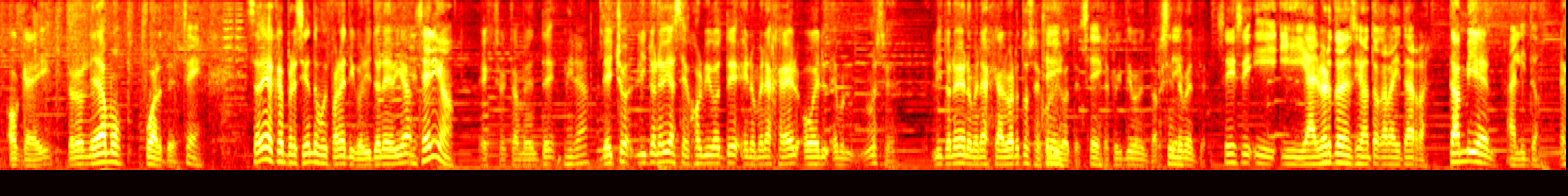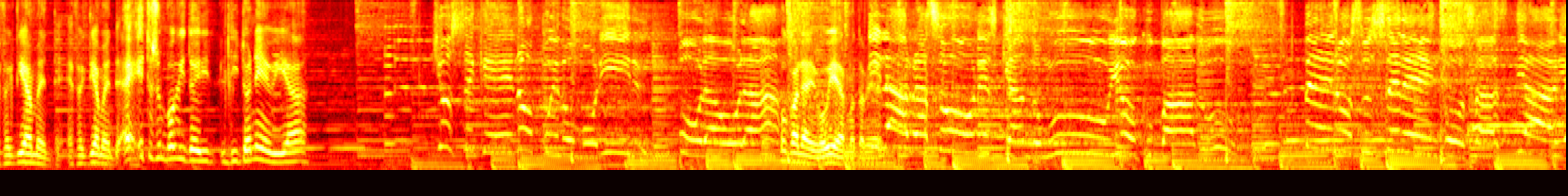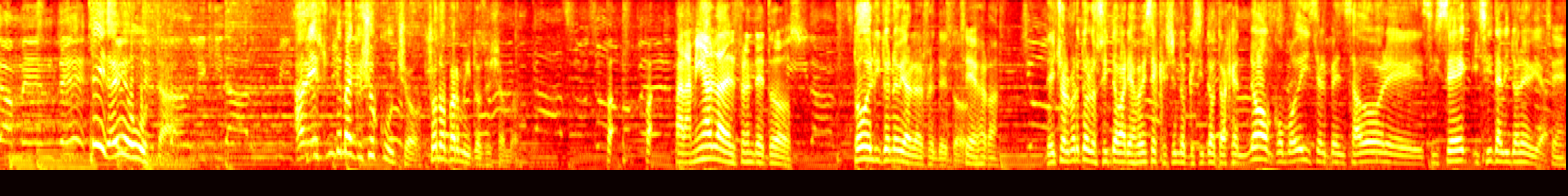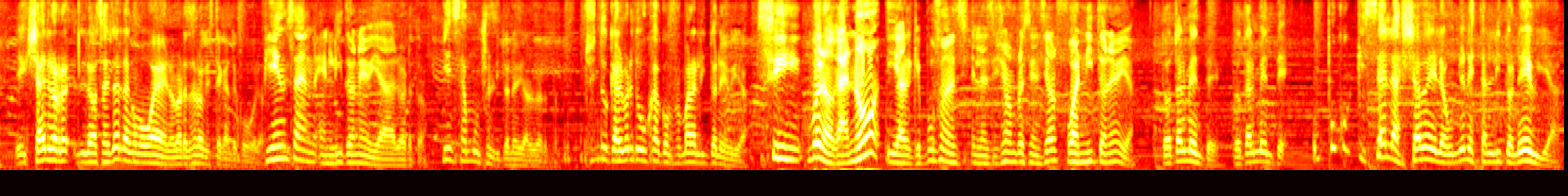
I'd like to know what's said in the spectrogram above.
Ok. Pero le damos fuerte. Sí. ¿Sabías que el presidente es muy fanático de Lito Nevia? ¿En serio? Exactamente. Mira. De hecho, Lito Nevia se dejó el bigote en homenaje a él, o él, em, no sé. Lito Nevia en homenaje a Alberto se dejó el bigote. sí. Efectivamente, recientemente. Sí, sí. Y, y Alberto le enseñó a tocar la guitarra. También, Alito. efectivamente, efectivamente. Eh, esto es un poquito de Lito Nevia, Yo sé que no puedo morir por ahora. un poco habla de gobierno Y también. la razón es que ando muy ocupado. A mí me gusta. Ah, es un tema que yo escucho, yo no permito se llama. Pa- pa- para mí habla del frente de todos. Todo Lito Nevia habla al frente de todo. Sí, es verdad. De hecho, Alberto lo cita varias veces creyendo que cita a otra gente. No, como dice el pensador eh, Sisek y cita a Lito Nevia. Sí. Y ya lo, re- lo aceptan como, bueno, Alberto, es lo que se te cante culo. Piensa en, en Lito Nevia, Alberto. Piensa mucho en Lito Nevia, Alberto. Yo siento que Alberto busca conformar a Lito Nevia. Sí. Bueno, ganó y al que puso en el, en el sillón presidencial fue a Nito Nevia. Totalmente, totalmente. Un poco quizá la llave de la unión está en Lito Nevia.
